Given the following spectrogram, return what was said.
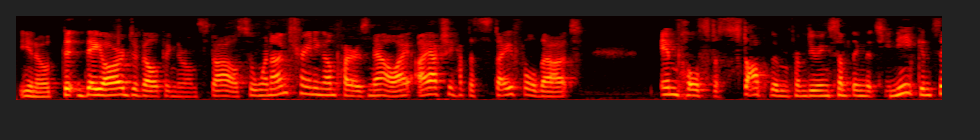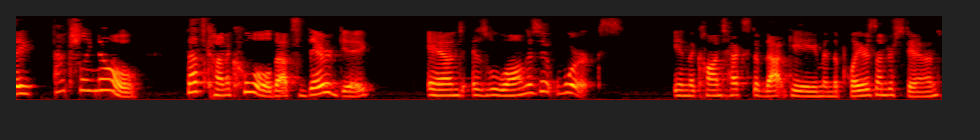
you know, th- they are developing their own style. So when I'm training umpires now, I, I actually have to stifle that impulse to stop them from doing something that's unique and say, actually no, that's kind of cool. That's their gig. And as long as it works in the context of that game and the players understand,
